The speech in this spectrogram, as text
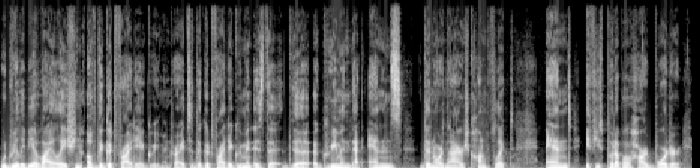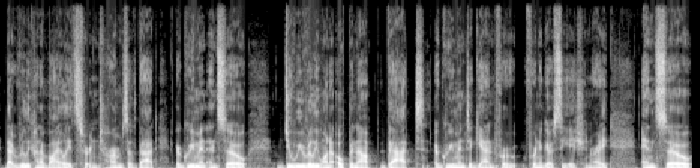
would really be a violation of the Good Friday Agreement, right? So the Good Friday Agreement is the the agreement that ends the Northern Irish conflict, and if you put up a hard border, that really kind of violates certain terms of that agreement. And so, do we really want to open up that agreement again for for negotiation, right? And so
